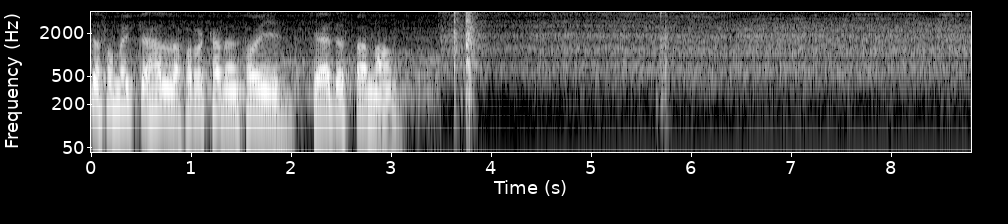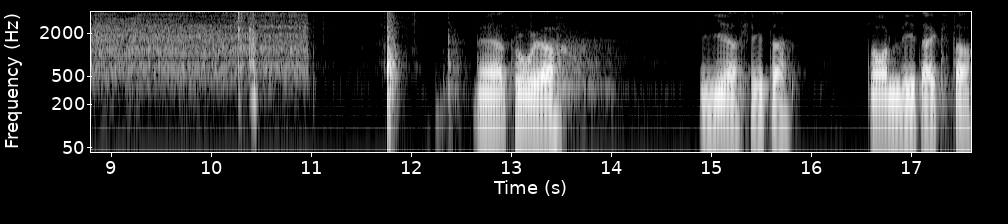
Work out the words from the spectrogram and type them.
Inte för mycket heller för då kan den ta i kedjespännan. Det tror jag ger lite, drar den lite extra.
